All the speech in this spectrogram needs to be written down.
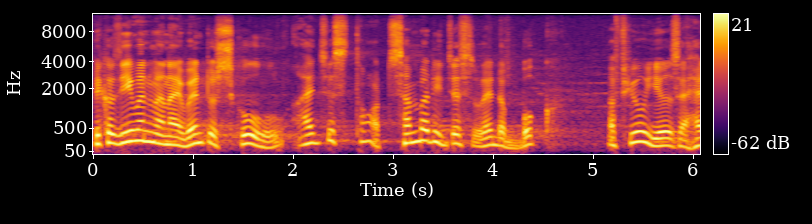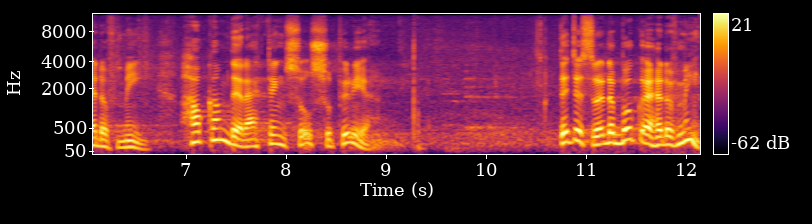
Because even when I went to school, I just thought, somebody just read a book a few years ahead of me. How come they're acting so superior? They just read a book ahead of me,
